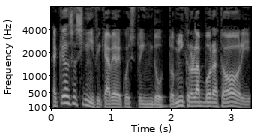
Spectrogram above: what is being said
E che cosa significa avere questo indotto? Microlaboratori,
